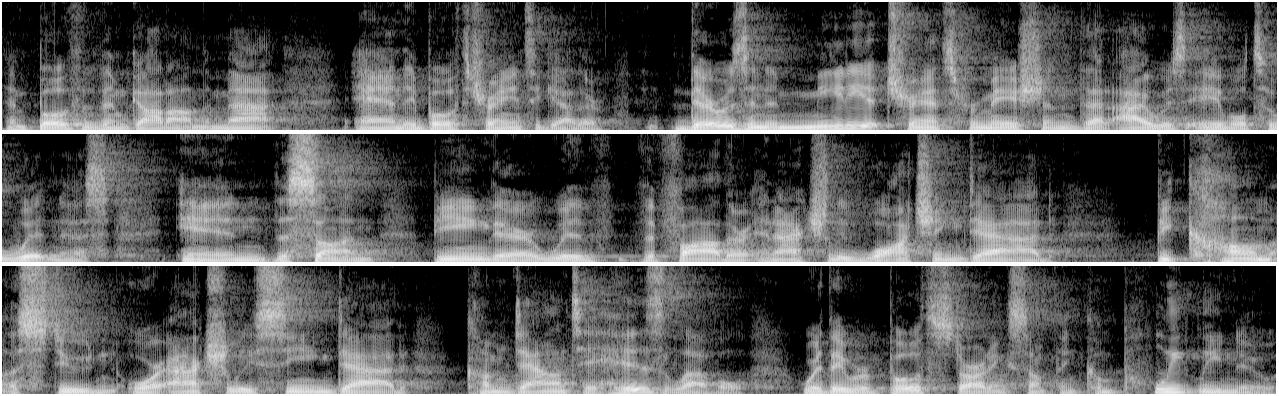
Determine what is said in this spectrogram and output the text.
and both of them got on the mat and they both trained together. There was an immediate transformation that I was able to witness in the son being there with the father and actually watching dad become a student or actually seeing dad come down to his level where they were both starting something completely new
